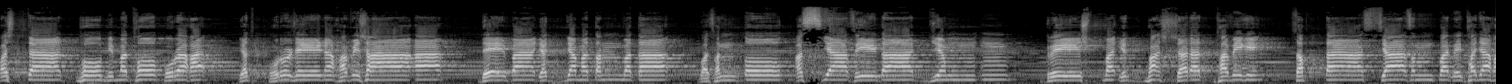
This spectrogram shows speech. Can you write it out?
पश्चाद्भूमिमथो पुरः यत्पुरुषेण हविषा देवा यज्ञमतन्वत वसन्तो अस्यासीताज्यम् ग्रीष्म युद्भः शरद्धविः सप्तास्यासन् परिथयः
